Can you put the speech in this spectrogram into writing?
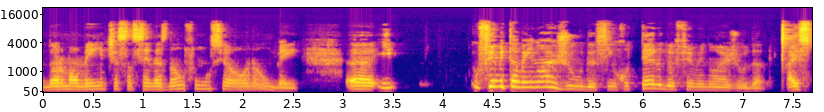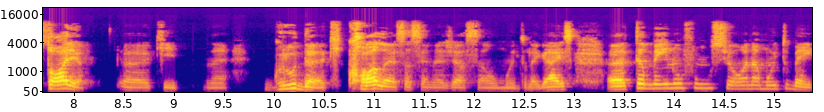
normalmente essas cenas não funcionam bem. e o filme também não ajuda, assim, o roteiro do filme não ajuda. A história uh, que né, gruda, que cola essas cenas de ação muito legais, uh, também não funciona muito bem.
